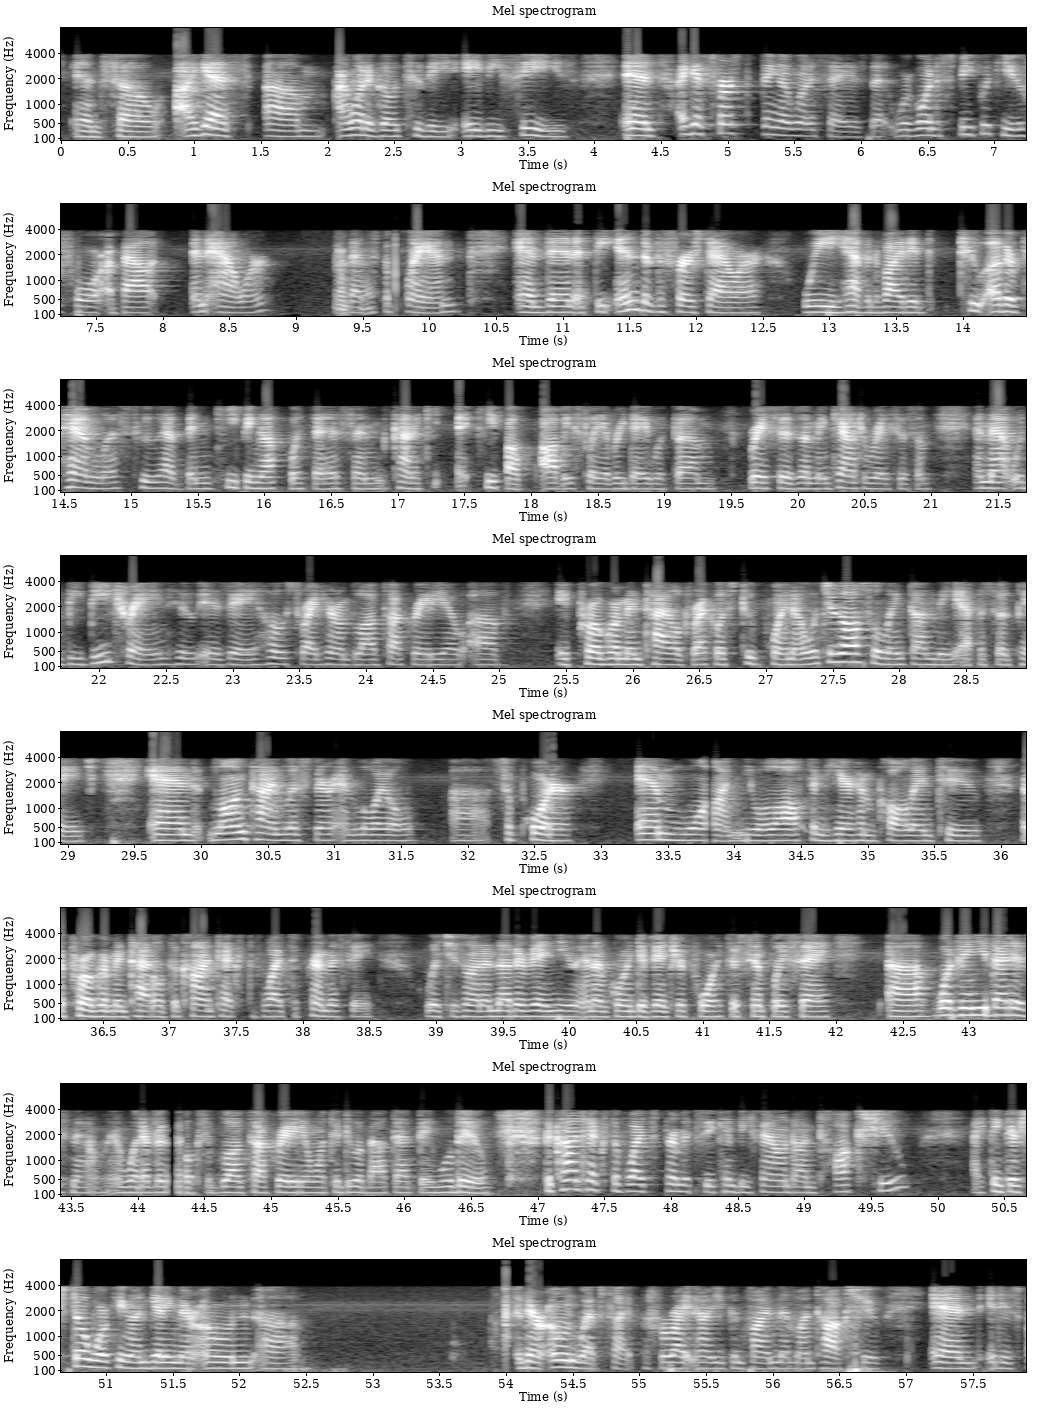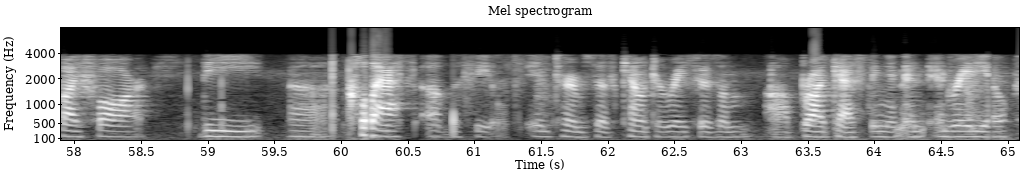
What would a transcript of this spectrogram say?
And so I guess um, I want to go to the ABCs. And I guess first thing I want to say is that we're going to speak with you for about an hour. Okay. That's the plan. And then at the end of the first hour, we have invited two other panelists who have been keeping up with this and kind of keep, keep up, obviously, every day with um, racism and counter racism. And that would be D Train, who is a host right here on Blog Talk Radio of a program entitled Reckless 2.0, which is also linked on the episode page, and longtime listener and loyal uh, supporter M1. You will often hear him call into the program entitled The Context of White Supremacy, which is on another venue, and I'm going to venture forth to simply say uh, what venue that is now, and whatever the folks at Blog Talk Radio want to do about that, they will do. The Context of White Supremacy can be found on TalkShoe. I think they're still working on getting their own uh, their own website, but for right now, you can find them on TalkShoe, and it is by far the uh, class of the field in terms of counter racism uh, broadcasting and, and, and, radio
